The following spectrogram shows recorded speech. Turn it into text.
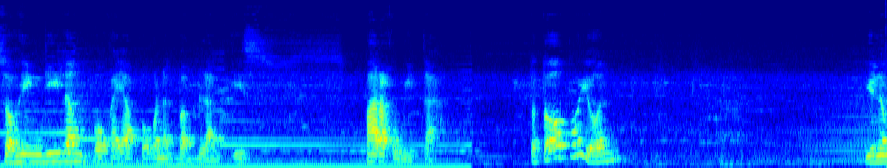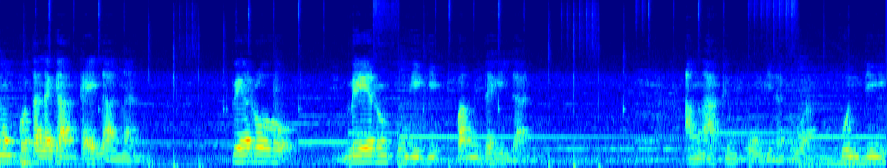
So, hindi lang po kaya po ako nagbablog is para kumita. Totoo po yun. Yun naman po talaga ang kailangan. Pero, meron pong higit pang dahilan ang aking pong ginagawa. Kundi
